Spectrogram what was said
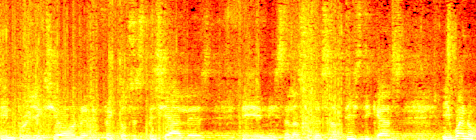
en proyección, en efectos especiales, en instalaciones artísticas. Y bueno,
